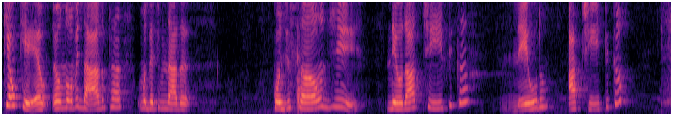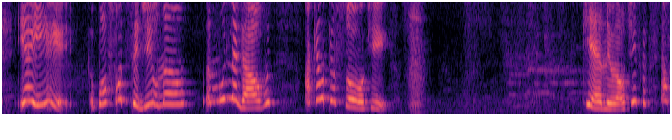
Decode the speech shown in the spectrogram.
Que é o quê? É, é o nome dado para uma determinada condição de neuroatípica, neuroatípica. E aí, o povo só decidiu, não, é muito legal. Muito... Aquela pessoa que que é neurotípica, ela,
